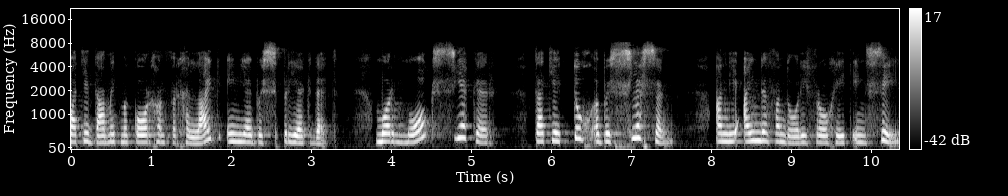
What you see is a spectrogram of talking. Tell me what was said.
wat jy dan met mekaar gaan vergelyk en jy bespreek dit. Maar maak seker dat jy tog 'n beslissing aan die einde van daardie vraag het en sê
